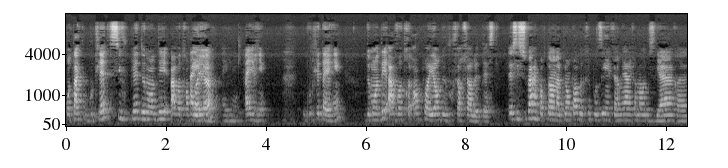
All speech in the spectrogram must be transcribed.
contact gouttelette, s'il vous plaît, demandez à votre employeur Aérien. Gouttelette aérien, demandez à votre employeur de vous faire faire le test. Euh, C'est super important, là. Puis on parle de préposés, infirmières, infirmières auxiliaires, euh,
